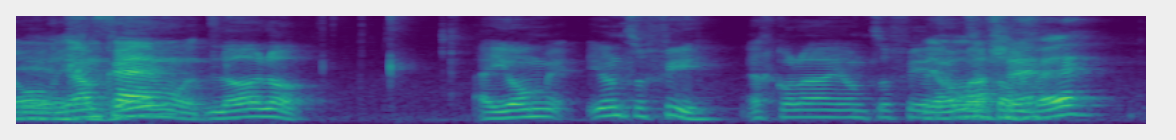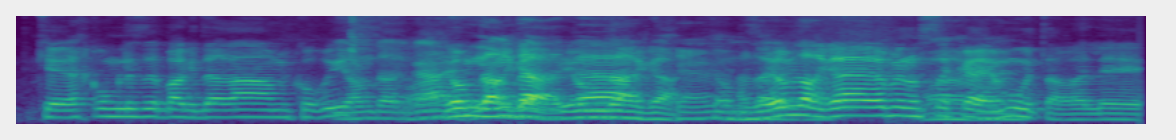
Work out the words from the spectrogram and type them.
יום אה? קיימות. לא, לא. היום, יום צופי. איך כל היום צופי? יום הצופה? ש- כן, איך קוראים לזה בהגדרה המקורית? יום דרגה. יום דרגה, יום דרגה. כן. אז היום דרגה היה בנושא קיימות, אבל... אה,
